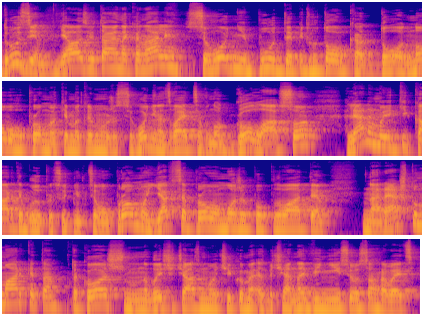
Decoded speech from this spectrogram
Друзі, я вас вітаю на каналі. Сьогодні буде підготовка до нового промо, яке ми отримаємо вже сьогодні. Називається воно Голасо. Глянемо, які карти будуть присутні в цьому промо, як це промо може повпливати на решту маркета. Також на ближчий час ми очікуємо СБЧ на Вінісіуса, гравець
